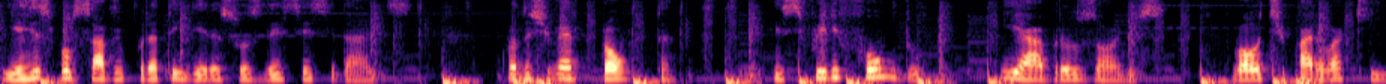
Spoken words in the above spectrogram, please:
e é responsável por atender às suas necessidades. Quando estiver pronta, respire fundo e abra os olhos. Volte para o aqui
